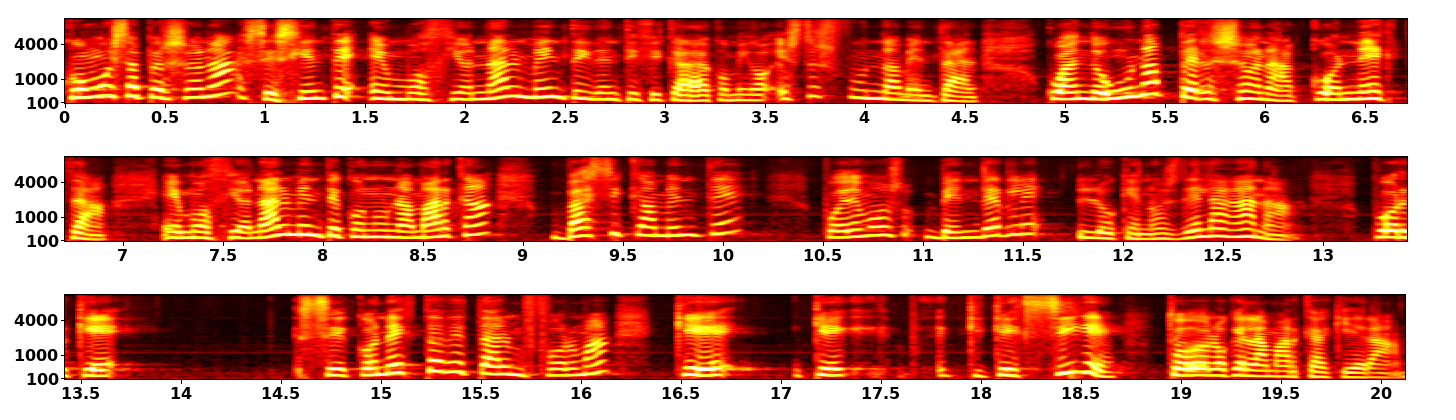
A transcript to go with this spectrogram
cómo esa persona se siente emocionalmente identificada conmigo. Esto es fundamental. Cuando una persona conecta emocionalmente con una marca, básicamente podemos venderle lo que nos dé la gana, porque se conecta de tal forma que, que, sigue todo lo que la marca quiera.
